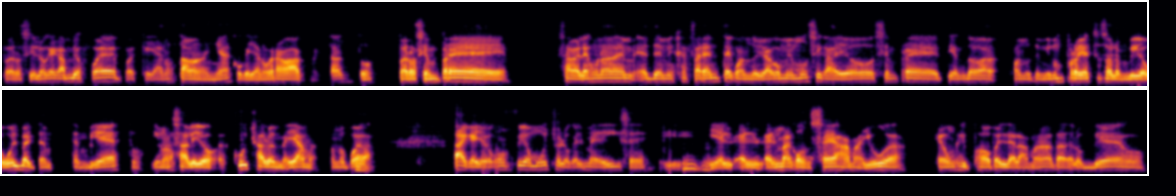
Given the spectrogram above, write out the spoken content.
pero sí lo que cambió fue pues que ya no estaban añasco, que ya no grababa con tanto pero siempre, ¿sabes? Es una de, de, mis referentes. Cuando yo hago mi música, yo siempre tiendo a, cuando termino un proyecto, se lo envío, Wilber, te, te envié esto y no ha salido, escúchalo y me llama cuando pueda. ¿Sabes? Que yo confío mucho en lo que él me dice y, y él, él, él, me aconseja, me ayuda. Es un hip hopper de la mata, de los viejos.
